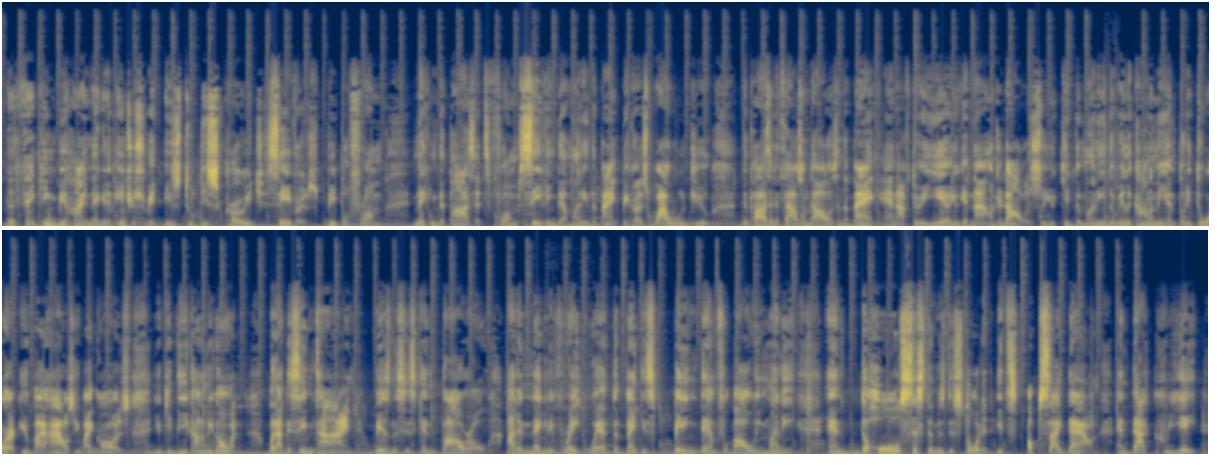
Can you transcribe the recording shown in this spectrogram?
The thinking behind negative interest rate is to discourage savers, people from making deposits, from saving their money in the bank. Because why would you deposit a thousand dollars in the bank and after a year you get nine hundred dollars? So you keep the money in the real economy and put it to work. You buy a house, you buy cars, you keep the economy going. But at the same time, businesses can borrow at a negative rate where the bank is paying them for borrowing money and the whole system is distorted. It's upside down. And that create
